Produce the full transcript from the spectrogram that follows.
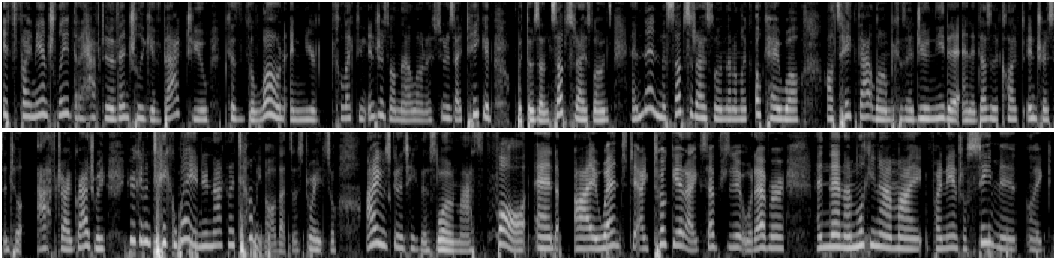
it's financial aid that I have to eventually give back to you because it's a loan and you're collecting interest on that loan as soon as I take it with those unsubsidized loans. And then the subsidized loan, then I'm like, okay, well, I'll take that loan because I do need it and it doesn't collect interest until after I graduate. You're going to take away and you're not going to tell me, oh, that's a story. So I was going to take this loan last fall and I went to, I took it, I accepted it, whatever. And then I'm looking at my financial statement, like,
